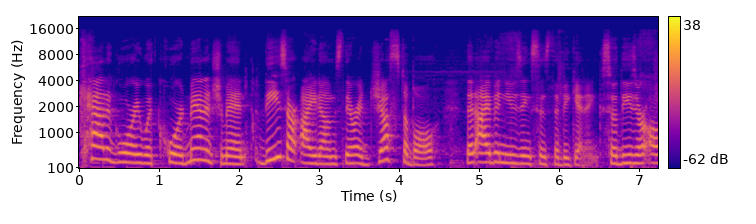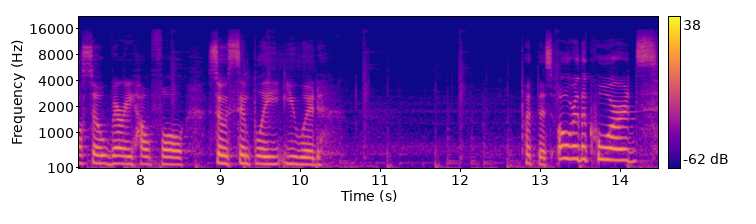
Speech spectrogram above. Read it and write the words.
category with cord management, these are items, they're adjustable that I've been using since the beginning. So these are also very helpful. So simply you would put this over the cords,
